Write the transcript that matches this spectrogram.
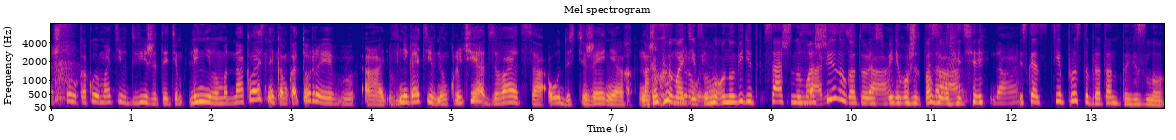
что, какой мотив движет этим ленивым одноклассникам, которые в, а, в негативном ключе отзывается о достижениях нашего Какой мотив? героя. Он увидит Сашину Зависть, машину, которую да, себе не может позволить. Да. И скажет, тебе просто, братан, повезло.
